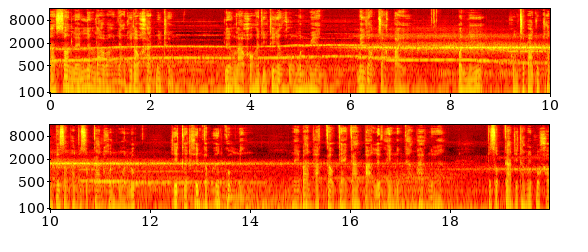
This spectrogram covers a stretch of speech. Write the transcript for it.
อาจซ่อนเร้นเรื่องราวบางอย่างที่เราคาดไม่ถึง เรื่องราวของอดีตที่ยังคงวนเวียน ไม่ยอมจากไป วันนี้ผมจะพาทุกท่านไปสัมผัสประสบการณ์ขนหัวลุกที่เกิดขึ้นกับเพื่อนกลุ่มหนึ่ง ในบ้านพักเก่าแก่กลางป่าลึกแห่งหนึ่งทางภาคเหนือ ประสบการณ์ที่ทำให้พวกเขา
